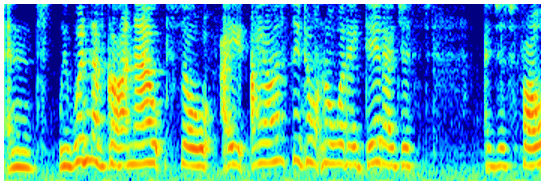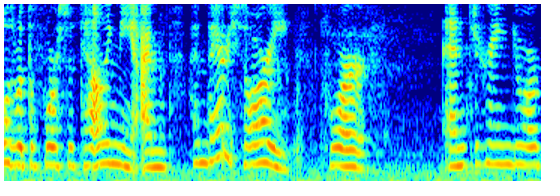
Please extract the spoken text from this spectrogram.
and we wouldn't have gotten out. So I I honestly don't know what I did. I just I just followed what the force was telling me. I'm I'm very sorry for entering your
